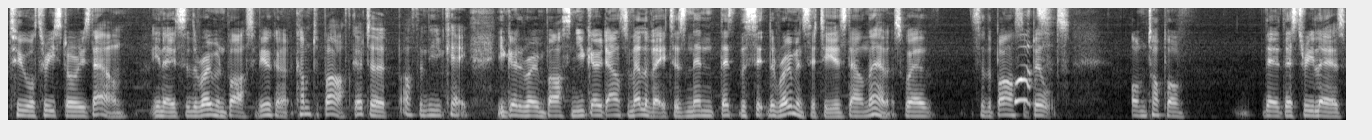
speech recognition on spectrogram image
two or three stories down. You know, so the Roman baths. If you go, come to Bath, go to Bath in the UK. You go to Roman baths and you go down some elevators, and then there's the the Roman city is down there. That's where. So the baths What? are built on top of. There, there's three layers,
